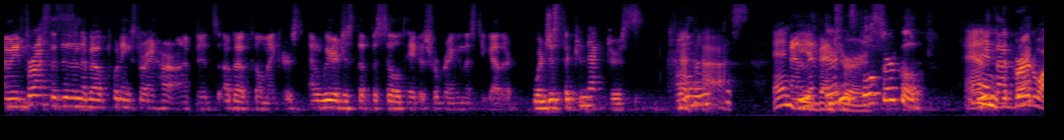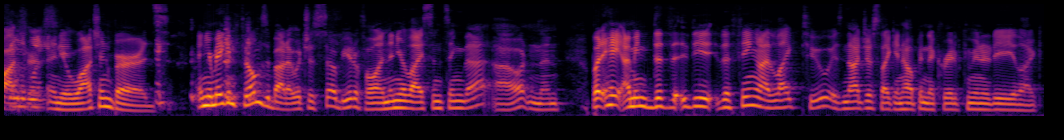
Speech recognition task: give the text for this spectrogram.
I mean, for us, this isn't about putting Story and Heart on it. It's about filmmakers. And we're just the facilitators for bringing this together. We're just the connectors. and, and the there it is, adventurers. full circle. And, And the that bird watchers. and you're watching birds and you're making films about it which is so beautiful and then you're licensing that out and then but hey i mean the the the thing i like too is not just like in helping the creative community like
